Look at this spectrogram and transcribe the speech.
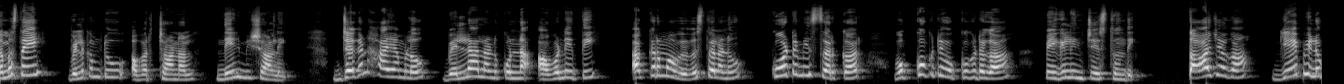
నమస్తే వెల్కమ్ టు అవర్ ఛానల్. నేను మిషాల్ని జగన్ హయాంలో వెళ్ళాలనుకున్న అవినీతి అక్రమ వ్యవస్థలను కూటమి సర్కార్ ఒక్కొక్కటి ఒక్కొక్కటిగా పెగిలించేస్తుంది. తాజాగా ఏపీలో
